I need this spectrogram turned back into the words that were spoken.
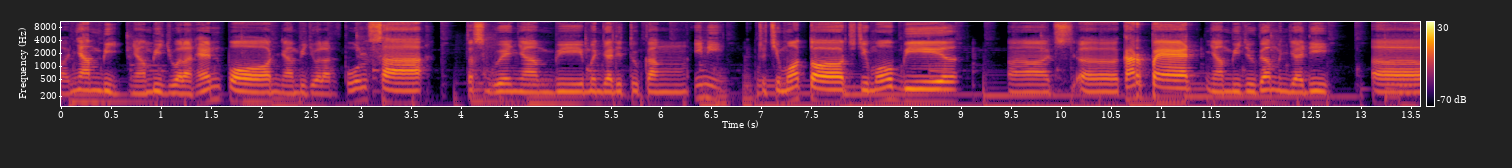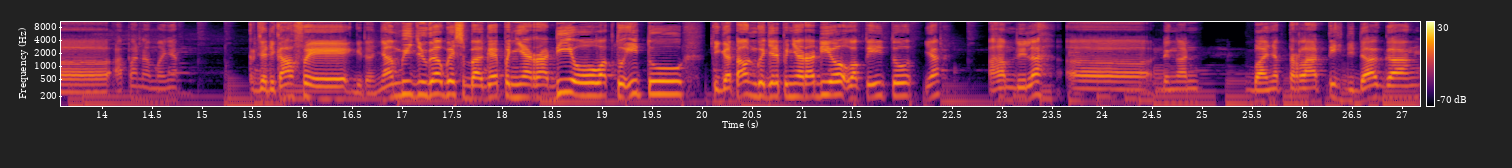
uh, nyambi, nyambi jualan handphone, nyambi jualan pulsa, terus gue nyambi menjadi tukang ini, cuci motor, cuci mobil, uh, uh, karpet, nyambi juga menjadi uh, apa namanya? kerja di kafe gitu. Nyambi juga gue sebagai penyiar radio waktu itu. Tiga tahun gue jadi penyiar radio waktu itu ya. Alhamdulillah uh, dengan banyak terlatih di dagang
